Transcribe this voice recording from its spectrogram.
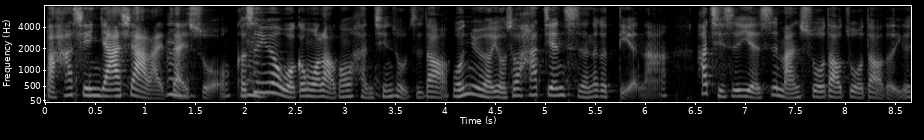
把他先压下来再说。嗯，可是因为我跟我老公很清楚知道，我女儿有时候她坚持的那个点啊，她其实也是蛮说到做到的一个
